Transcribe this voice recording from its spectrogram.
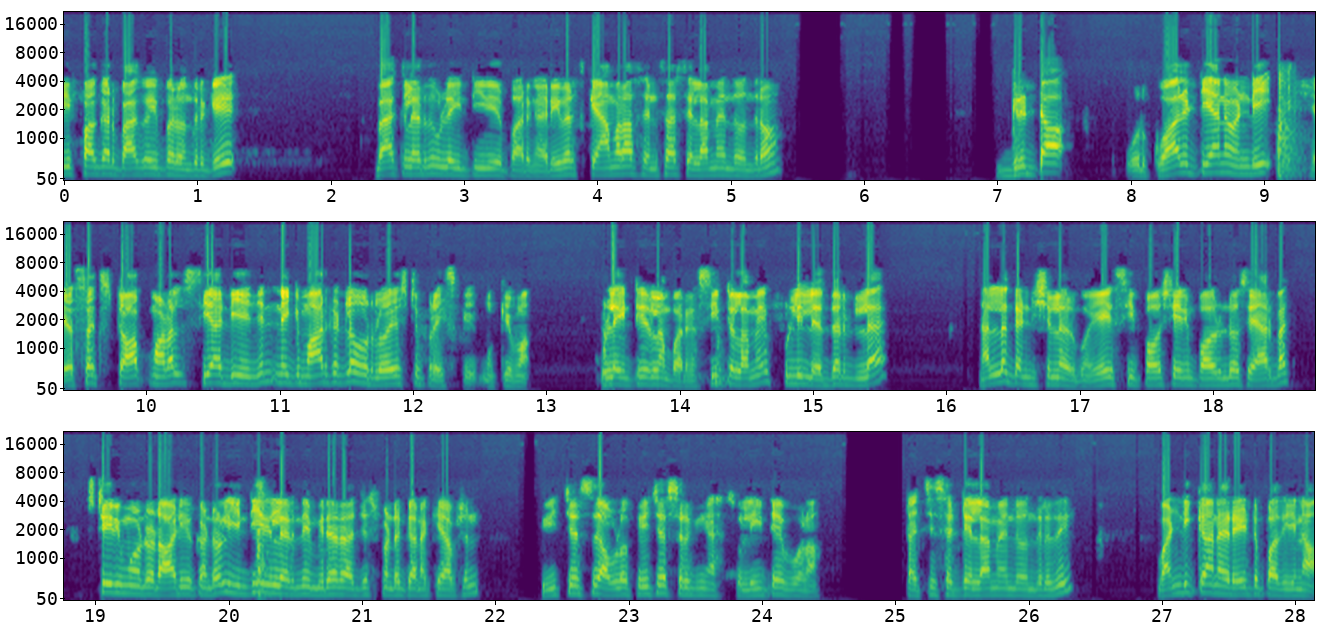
டிஃபாகர் பேக் வைப்பர் வந்திருக்கு. பேக்கில் இருந்து உள்ள இன்டீரியர் பாருங்கள் ரிவர்ஸ் கேமரா சென்சார்ஸ் எல்லாமே வந்து வந்துடும் கிரிட்டா ஒரு குவாலிட்டியான வண்டி. SX top model CRD engine இன்னைக்கு மார்க்கெட்டில் ஒரு லோயஸ்ட் ப்ரைஸ்க்கு முக்கியமாக உள்ள இன்டீரியர்லாம் பாருங்கள் சீட் எல்லாமே ஃபுல்லி லெதர்டில் நல்ல கண்டிஷனில் இருக்கும். AC power steering power windows air bag steering மோட்டோட ஆடியோ கண்ட்ரோல் இன்டீரியர்ல இருந்து மிரர் அட்ஜஸ்ட் பண்ணுறதுக்கான கே ஆப்ஷன் ஃபீச்சர்ஸ் அவ்வளோ ஃபீச்சர்ஸ் இருக்குங்க. சொல்லிக்கிட்டே போகலாம் டச் செட் எல்லாமே வந்து வந்துருது. வண்டிக்கான ரேட்டு பார்த்தீங்கன்னா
